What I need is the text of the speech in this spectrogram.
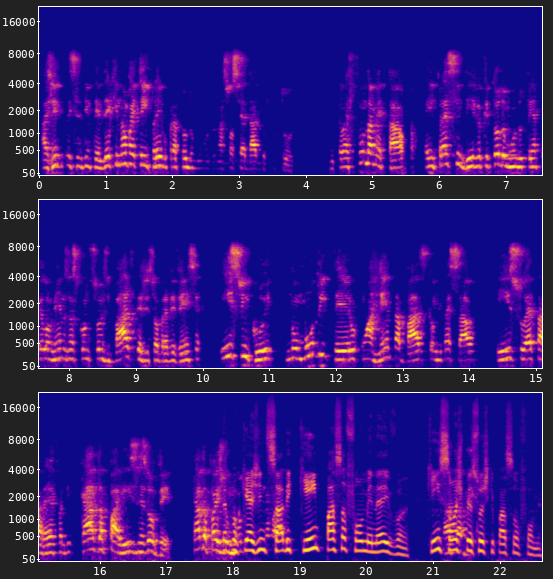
a gente precisa entender que não vai ter emprego para todo mundo na sociedade do futuro. Então é fundamental, é imprescindível que todo mundo tenha pelo menos as condições básicas de sobrevivência, e isso inclui no mundo inteiro uma renda básica universal, e isso é tarefa de cada país resolver. Cada país é do porque mundo a gente sabe quem passa fome, né, Ivan? Quem são as pessoas que passam fome?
